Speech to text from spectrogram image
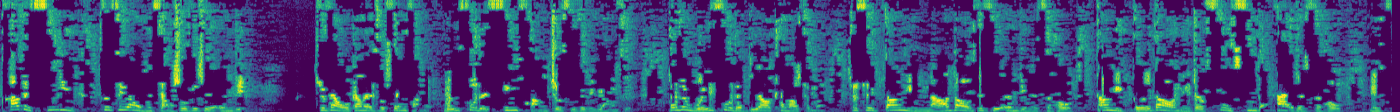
他的心意就是要我们享受这些恩典。就像我刚才所分享的，为父的心肠就是这个样子。但是为父的不要看到什么，就是当你拿到这些恩典的时候，当你得到你的父亲的爱的时候，你就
